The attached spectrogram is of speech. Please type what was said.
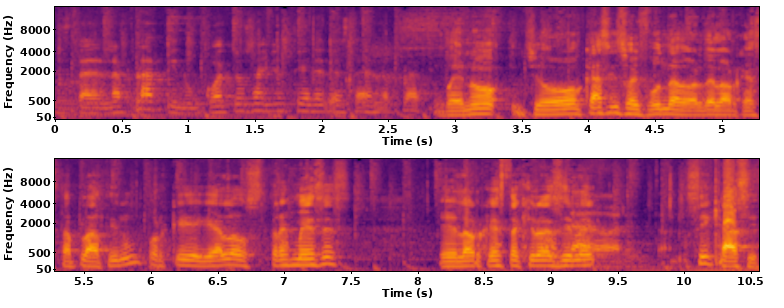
de estar en la Platinum. ¿Cuántos años tienes de estar en la Platinum? Bueno, yo casi soy fundador de la Orquesta Platinum porque llegué a los tres meses. Eh, la orquesta, quiero decirle, entonces. sí, casi.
